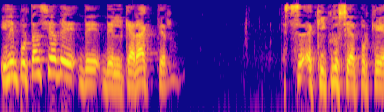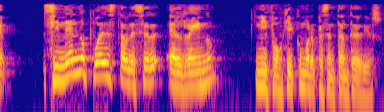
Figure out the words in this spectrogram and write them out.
Y la importancia de, de, del carácter es aquí crucial porque sin él no puedes establecer el reino ni fungir como representante de Dios.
